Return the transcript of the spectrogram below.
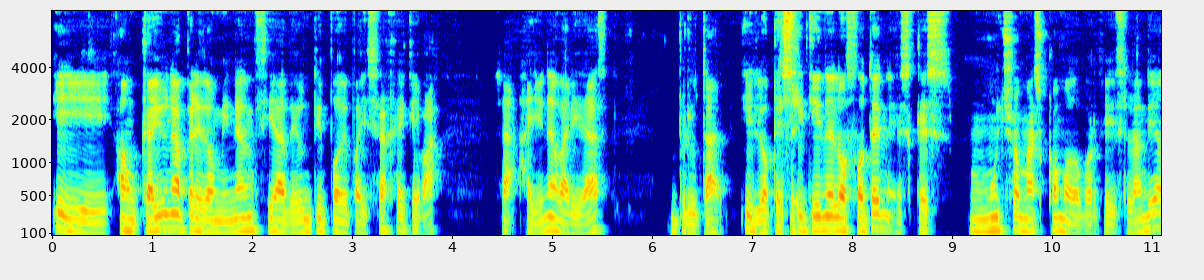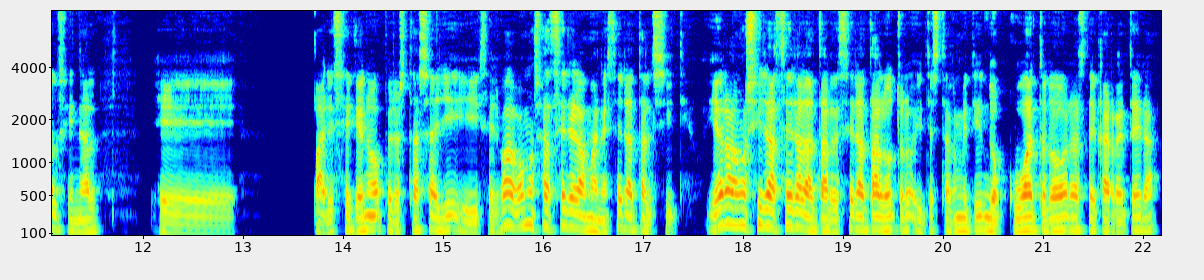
Y aunque hay una predominancia de un tipo de paisaje que va, o sea, hay una variedad brutal. Y lo que sí, tiene Lofoten es que es mucho más cómodo, porque Islandia al final eh, parece que no, pero estás allí y dices, va, vamos a hacer el amanecer a tal sitio. Y ahora vamos a ir a hacer el atardecer a tal otro y te estás metiendo cuatro horas de carretera,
